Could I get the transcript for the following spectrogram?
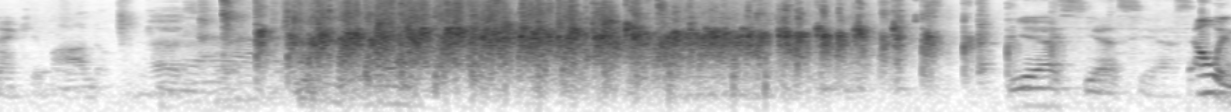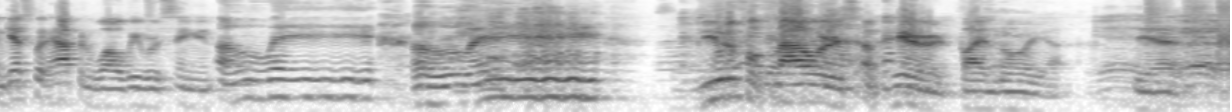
Thank you. Mahalo. Yes, yes, yes. Yes. Oh, and guess what happened while we were singing? Away, away. Beautiful flowers appeared by Loya. Yes.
